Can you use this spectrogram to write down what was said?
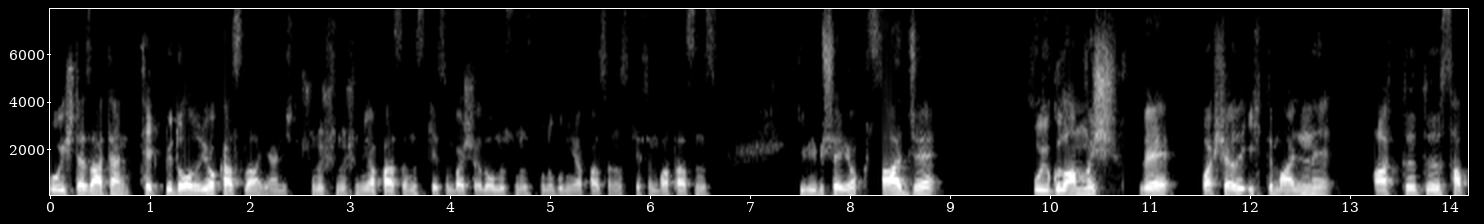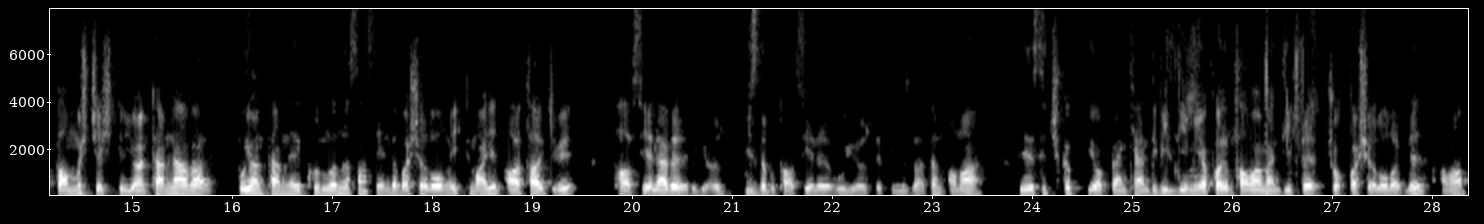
Bu işte zaten tek bir doğru yok asla. Yani işte şunu şunu şunu yaparsanız kesin başarılı olursunuz. Bunu bunu yaparsanız kesin batarsınız gibi bir şey yok. Sadece uygulanmış ve başarı ihtimalini arttırdığı saptanmış çeşitli yöntemler var bu yöntemleri kullanırsan senin de başarılı olma ihtimalin artar gibi tavsiyeler verebiliyoruz. Biz de bu tavsiyelere uyuyoruz hepimiz zaten ama birisi çıkıp yok ben kendi bildiğimi yaparım tamamen deyip de çok başarılı olabilir ama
